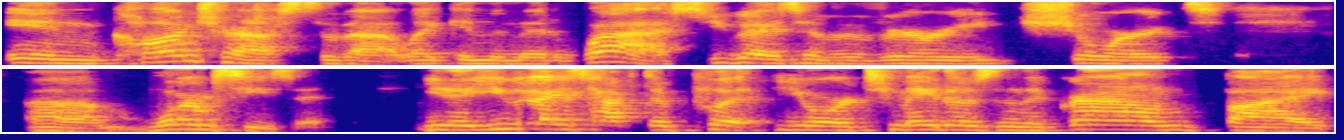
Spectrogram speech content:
in contrast to that, like in the Midwest, you guys have a very short um, warm season. You know, you guys have to put your tomatoes in the ground by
